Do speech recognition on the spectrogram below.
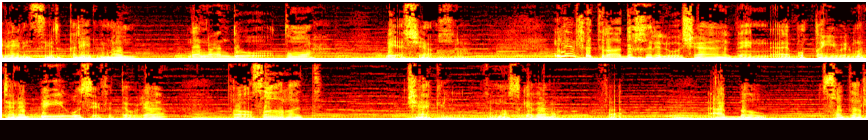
إلين يصير قريب منهم لأنه عنده طموح بأشياء أخرى. إلى فترة دخل الوشاة بين أبو الطيب المتنبي وسيف الدولة. فصارت شاكل في النص كذا فعبوا صدر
